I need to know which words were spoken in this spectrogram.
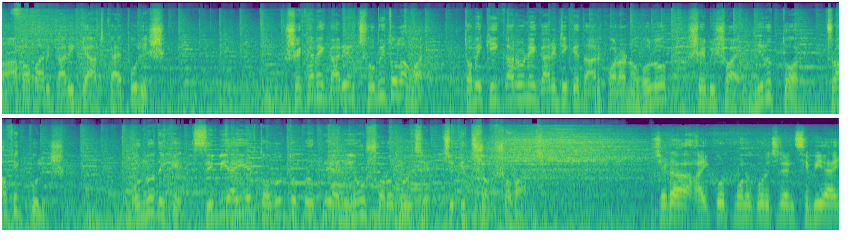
মা বাবার গাড়িকে আটকায় পুলিশ। সেখানে গাড়ির ছবি তোলা হয়। তবে কি কারণে গাড়িটিকে দাঁড় করানো হলো, সে বিষয়ে নিরুত্তর ট্রাফিক পুলিশ। অন্যদিকে সিবিআই এর তদন্ত প্রক্রিয়া নিয়েও সরব হয়েছে চিকিৎসক সমাজ। সেটা হাইকোর্ট মনে করেছিলেন সিবিআই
